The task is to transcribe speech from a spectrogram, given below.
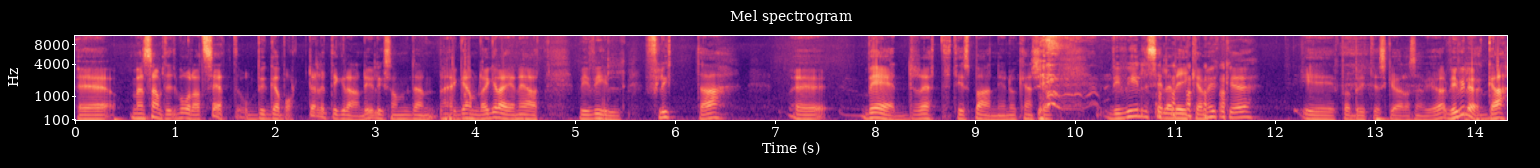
Eh, Men samtidigt vårt sätt att bygga bort det lite grann. Det är liksom den, här gamla grejen är att vi vill flytta eh, vädret till Spanien och kanske vi vill sälja lika mycket i, på brittiska öar som vi gör. Vi vill öka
